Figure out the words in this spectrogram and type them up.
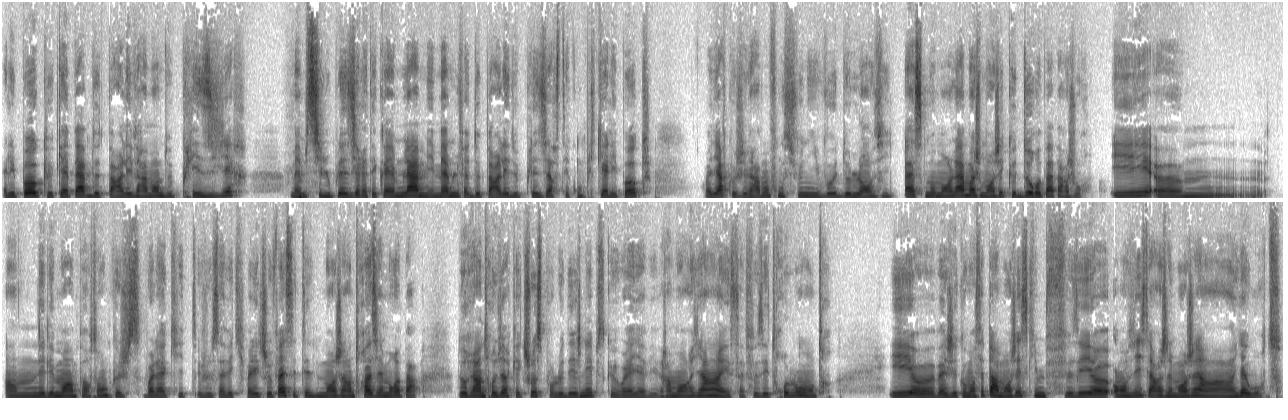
à l'époque capable de te parler vraiment de plaisir, même mmh. si le plaisir était quand même là, mais même le fait de parler de plaisir c'était compliqué à l'époque. On va dire que j'ai vraiment fonctionné au niveau de l'envie. À ce moment-là, moi, je mangeais que deux repas par jour. Et un élément important que je, voilà, qui, je savais qu'il fallait que je fasse, c'était de manger un troisième repas, de réintroduire quelque chose pour le déjeuner, parce que voilà, il y avait vraiment rien et ça faisait trop long entre. Et bah, j'ai commencé par manger ce qui me faisait envie, c'est-à-dire j'ai mangé un yaourt.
